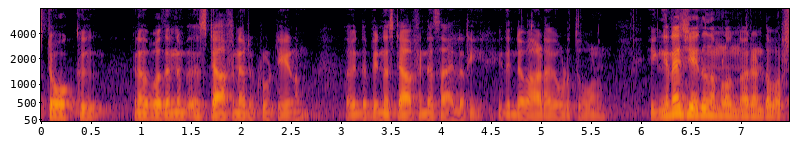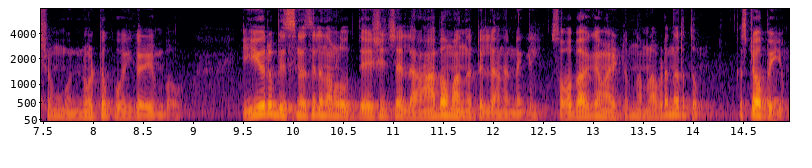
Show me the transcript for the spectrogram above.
സ്റ്റോക്ക് പിന്നെ അതുപോലെ തന്നെ സ്റ്റാഫിനെ റിക്രൂട്ട് ചെയ്യണം. അതിന്റെ പിന്നെ സ്റ്റാഫിന്റെ സാലറി ഇതിന്റെ വാടക കൊടുത്തു പോകണം. ഇങ്ങനെ ചെയ്ത് നമ്മൾ ഒന്നോ രണ്ടോ വർഷം മുന്നോട്ട് പോയി കഴിയുമ്പോൾ ഈ ഒരു ബിസിനസ്സിൽ നമ്മൾ ഉദ്ദേശിച്ച ലാഭം വന്നിട്ടില്ല എന്നുണ്ടെങ്കിൽ സ്വാഭാവികമായിട്ടും നമ്മൾ അവിടെ നിർത്തും. സ്റ്റോപ്പ് ചെയ്യും.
